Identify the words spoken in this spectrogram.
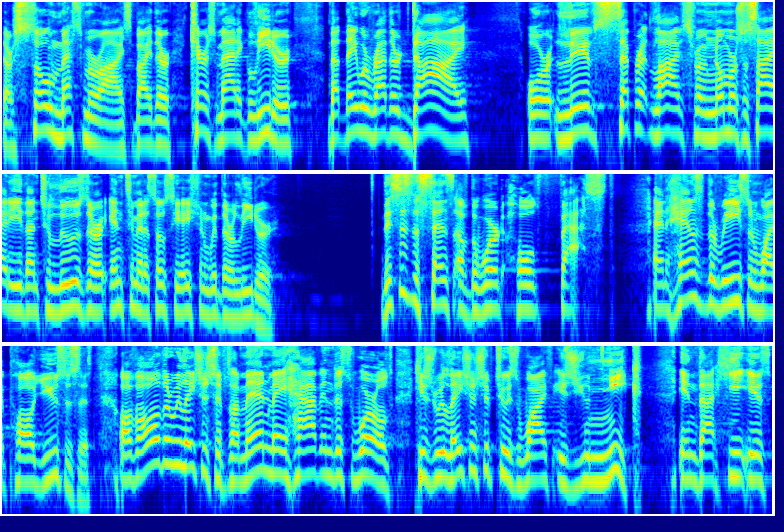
they're so mesmerized by their charismatic leader that they would rather die or live separate lives from normal society than to lose their intimate association with their leader. This is the sense of the word hold fast, and hence the reason why Paul uses it. Of all the relationships a man may have in this world, his relationship to his wife is unique in that he is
